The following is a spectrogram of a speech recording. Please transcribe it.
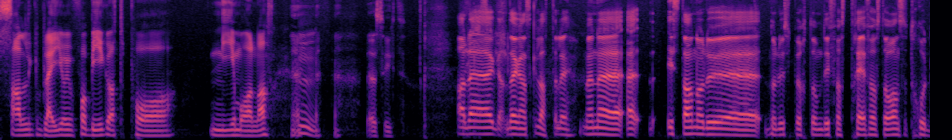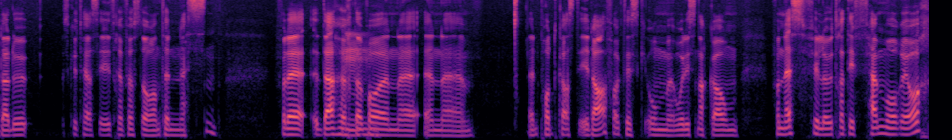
salg ble jo forbigått på ni måneder. Mm. Det er sykt. Ja, det er, det er ganske latterlig. Men eh, i stad når, du, eh, når du spurte om de første, tre første årene, så trodde jeg du skulle til å si de tre første årene til Nessen. For det, der hørte jeg på en, eh, en, eh, en podkast i dag, faktisk, om, hvor de snakka om For Ness fyller jo 35 år i år.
